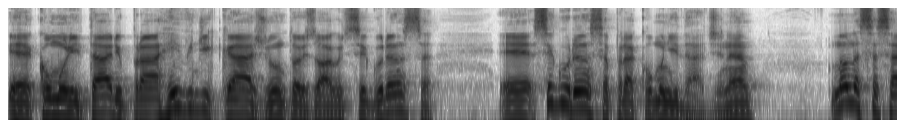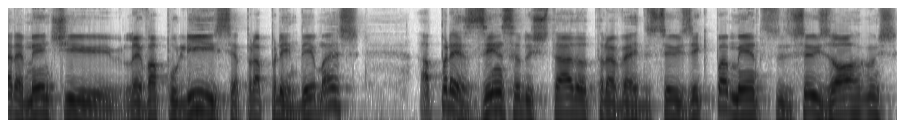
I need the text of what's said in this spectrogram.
é, comunitário para reivindicar, junto aos órgãos de segurança, é, segurança para a comunidade, né? Não necessariamente levar polícia para prender, mas a presença do Estado através dos seus equipamentos, dos seus órgãos,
